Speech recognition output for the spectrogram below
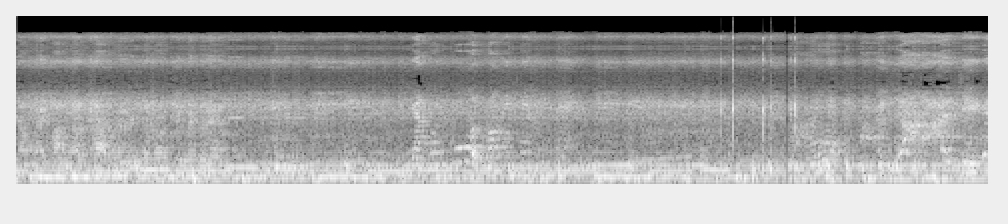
ยังไม่ผ่านแล้วทางเลยเดี๋ยวเราชื่อไปเรื่อย อย่าเพิ่งพูดเพราะไม่ใช่แม่ ไม่ใช่จีเอ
